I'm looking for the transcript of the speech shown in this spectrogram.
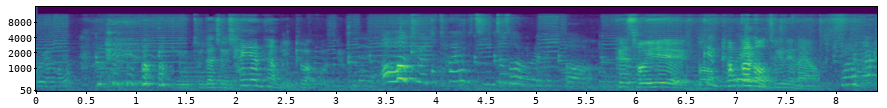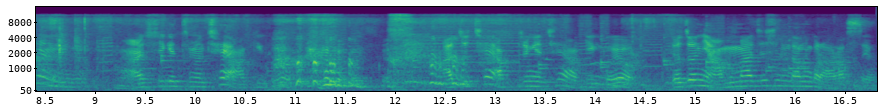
뭐라고요? 둘 다 지금 샤이한테 한번 입혀봤거든요 네. 어, 뒤에 차이도 진짜 잘 어울리겠다. 그래서 저희의 뭐 평가는 뭐예요? 어떻게 되나요? 평가는 아시겠지만 최악이고요. 아주 최악 중에 최악이고요. 여전히 안 맞으신다는 걸 알았어요.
